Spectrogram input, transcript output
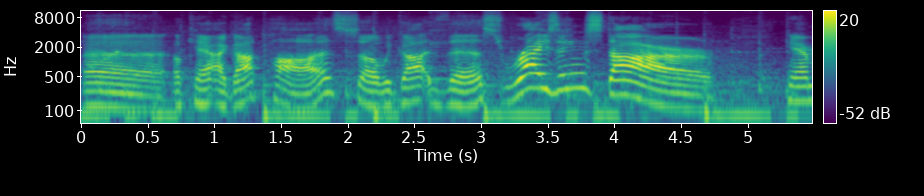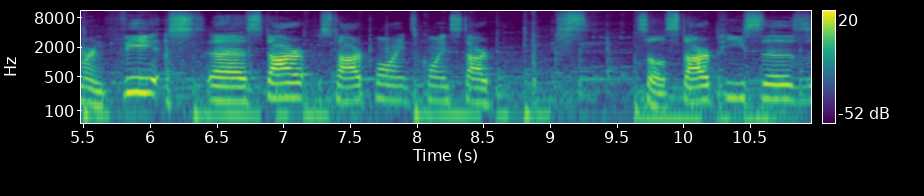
Uh, okay, I got pause. So we got this. Rising Star. Hammer and feet. Uh, star, star points, coin star. So star pieces.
